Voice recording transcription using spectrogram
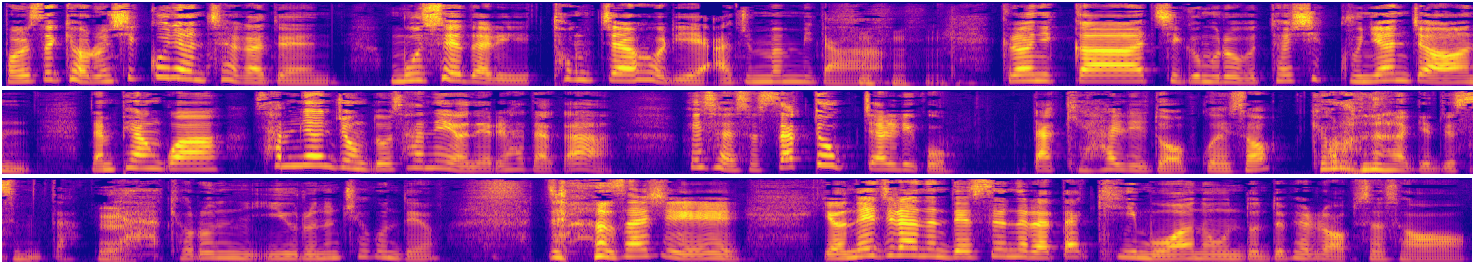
벌써 결혼 19년 차가 된 무쇠다리 통짜 허리의 아줌마입니다. 그러니까 지금으로부터 19년 전 남편과 3년 정도 사내 연애를 하다가 회사에서 싹둑 잘리고 딱히 할 일도 없고 해서 결혼을 하게 됐습니다. 예. 야, 결혼 이후로는 최고인데요. 사실 연애질 하는데 쓰느라 딱히 모아놓은 돈도 별로 없어서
